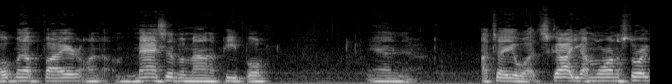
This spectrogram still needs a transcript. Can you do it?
open up fire on a massive amount of people. And I'll tell you what, Scott, you got more on the story?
